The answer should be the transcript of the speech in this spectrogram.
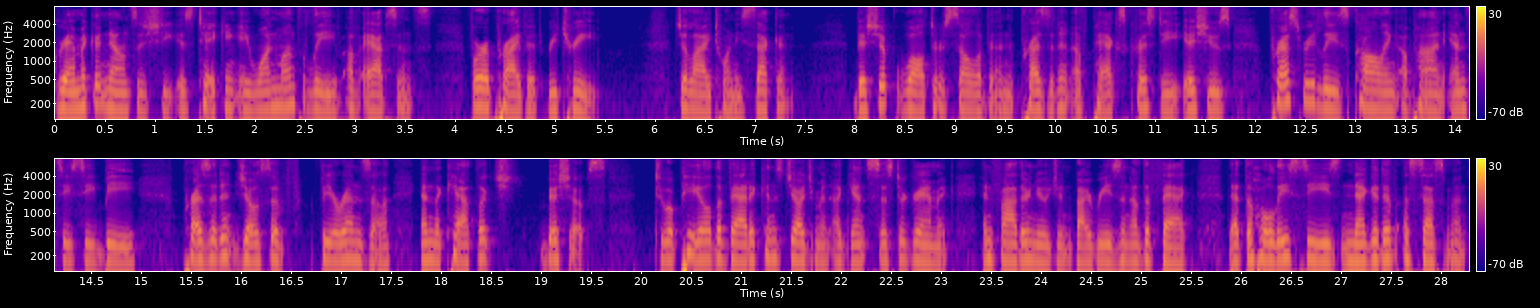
Gramick announces she is taking a one month leave of absence for a private retreat. July 22nd. Bishop Walter Sullivan, president of Pax Christi, issues press release calling upon NCCB, President Joseph Fiorenza, and the Catholic bishops to appeal the Vatican's judgment against Sister Gramick and Father Nugent by reason of the fact that the Holy See's negative assessment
